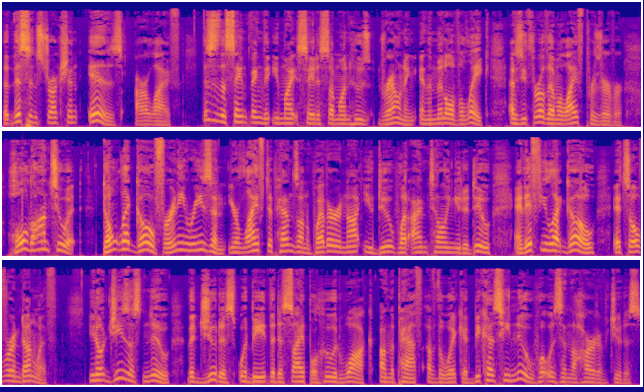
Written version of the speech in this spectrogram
that this instruction is our life. This is the same thing that you might say to someone who's drowning in the middle of a lake as you throw them a life preserver. Hold on to it. Don't let go for any reason. Your life depends on whether or not you do what I'm telling you to do, and if you let go, it's over and done with. You know, Jesus knew that Judas would be the disciple who would walk on the path of the wicked because he knew what was in the heart of Judas.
